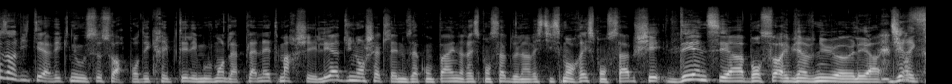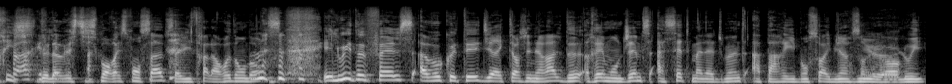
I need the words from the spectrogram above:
Deux invités avec nous ce soir pour décrypter les mouvements de la planète marché. Léa Dunan-Châtelet nous accompagne, responsable de l'investissement responsable chez DNCA. Bonsoir et bienvenue euh, Léa, directrice de l'investissement responsable, ça évitera la redondance. Et Louis De Fels à vos côtés, directeur général de Raymond James Asset Management à Paris. Bonsoir et bienvenue euh, Louis.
